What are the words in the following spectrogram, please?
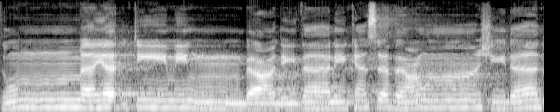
ثم يأتي من بعد ذلك سبع شداد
